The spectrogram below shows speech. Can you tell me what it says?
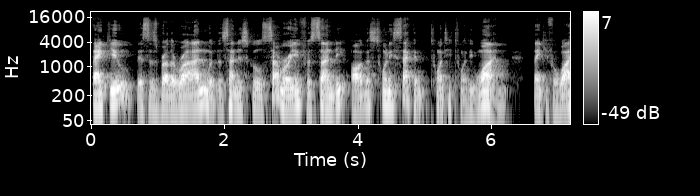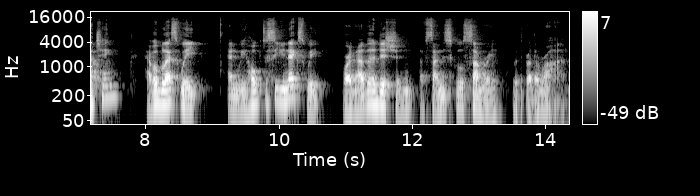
Thank you. This is Brother Ron with the Sunday School Summary for Sunday, August 22nd, 2021. Thank you for watching. Have a blessed week, and we hope to see you next week for another edition of Sunday School Summary with Brother Ron.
